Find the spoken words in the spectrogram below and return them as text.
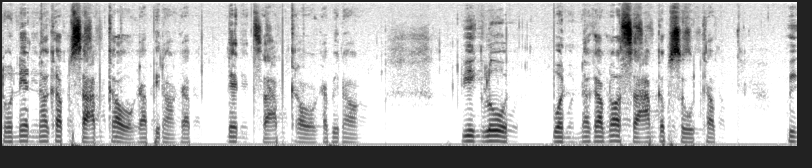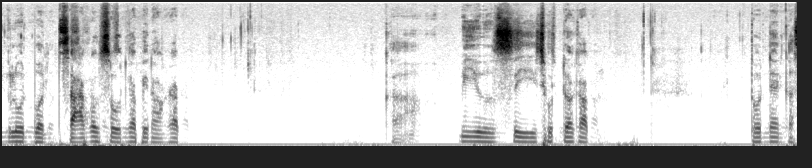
ตัวเน้นนะครับ39ครับพี่น้องครับเน้น39ครับพี่น้อง วิ่งโลดบนนะครับนอก3กับ0ครับ วิ่งรูดบน3กับ0ครับพี่น้องครับก็มีอยู่4ชุดด้วยครับตัวเน้นกับ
